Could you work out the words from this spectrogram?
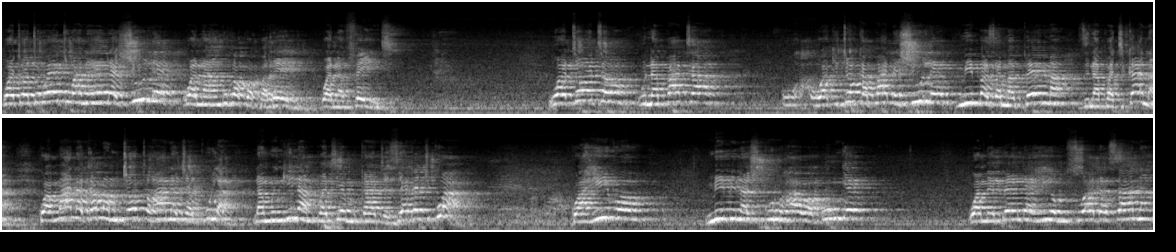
Watoto wetu wanaenda shule, wanaanguka kwa parade, wana faint. Watoto unapata wakitoka pale shule, mimba za mapema zinapatikana, kwa maana kama mtoto hana chakula na mwingine ampatie mkate, si atachukua? Kwa hivyo mimi nashukuru hawa wabunge wamependa hiyo mswada sana,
